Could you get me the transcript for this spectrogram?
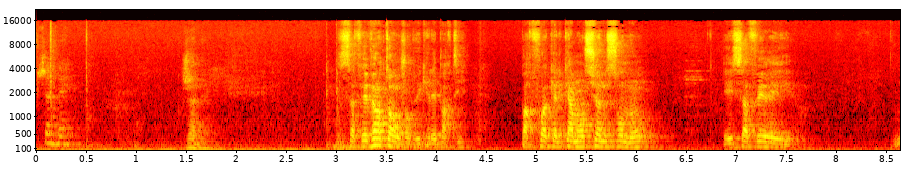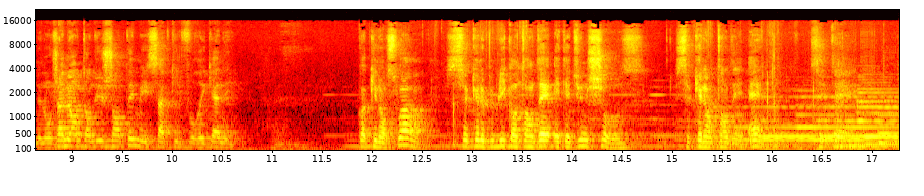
Jamais. Jamais. Ça fait 20 ans aujourd'hui qu'elle est partie. Parfois, quelqu'un mentionne son nom, et ça fait rire. Ils ne l'ont jamais entendu chanter, mais ils savent qu'il faut ricaner. Quoi qu'il en soit, ce que le public entendait était une chose. Ce qu'elle entendait, elle, c'était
